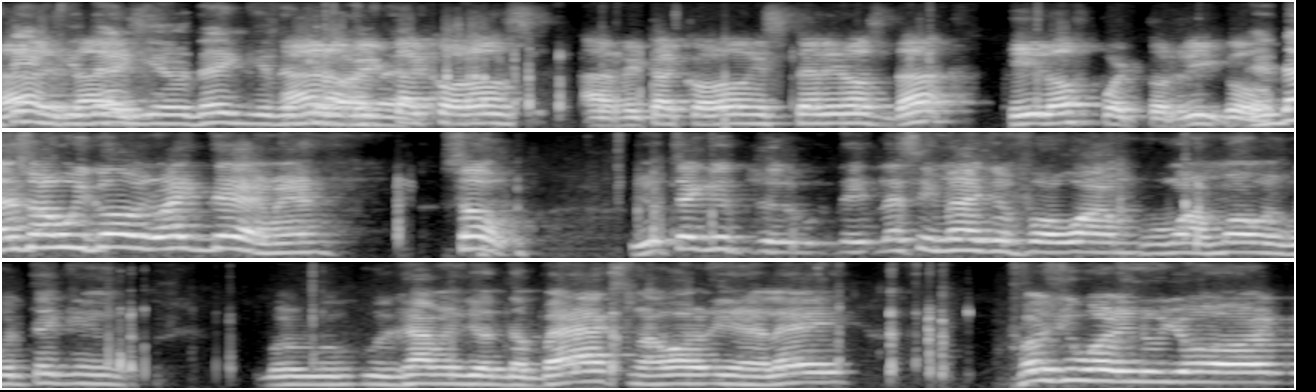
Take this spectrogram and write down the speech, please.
That Thank is you, nice. thank you, thank you, thank And. Amilcar Colon, Amilcar Colon is telling us that he loves Puerto Rico. And that's why we go right there, man. So you take it. To, let's imagine for one one moment we're taking we're, we're having the, the backs now we're in LA. First you were in New York,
